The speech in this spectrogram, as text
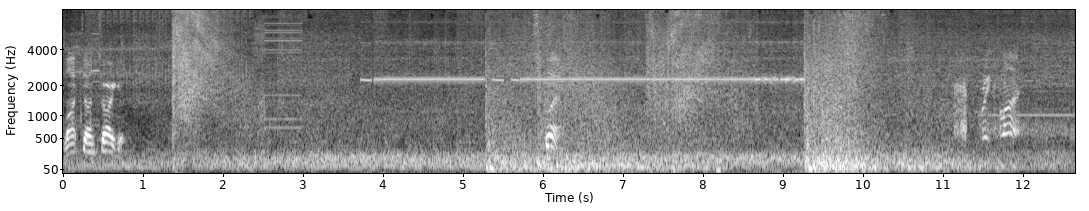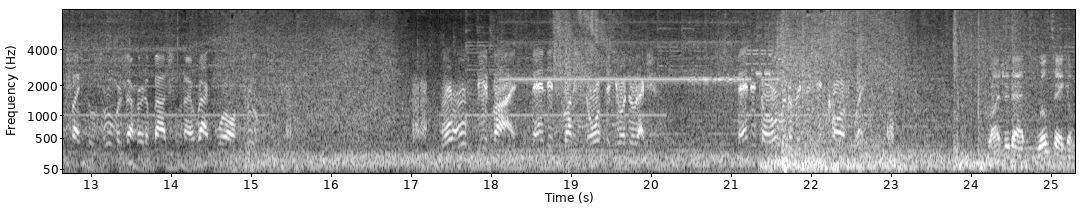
Locked on target. Splash. Great flying. Looks like those rumors I heard about you in Iraq were all true. Warwolf, be advised. Bandits running north in your direction. Bandits are over the Virginia Causeway. Roger that. We'll take him.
